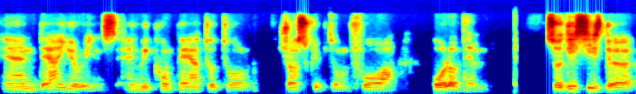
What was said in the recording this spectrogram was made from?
and their urines, and we compare total transcriptome for all of them. So this is the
